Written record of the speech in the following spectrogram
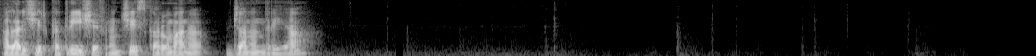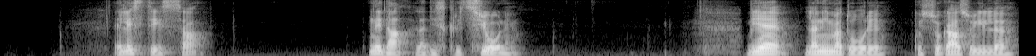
alla ricercatrice Francesca Romana Gianandrea, e lei stessa ne dà la descrizione vi è l'animatore, in questo caso il,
